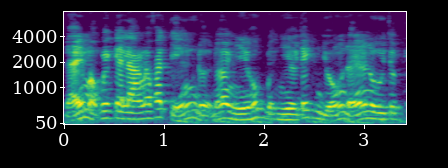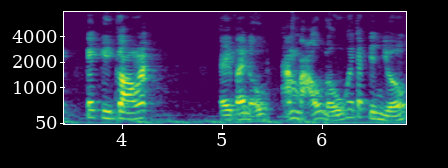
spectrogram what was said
Để một cái cây lan nó phát triển được nó nhiều hút được nhiều chất dinh dưỡng để nó nuôi cho cái, cái kia con á thì phải đủ đảm bảo đủ cái chất dinh dưỡng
